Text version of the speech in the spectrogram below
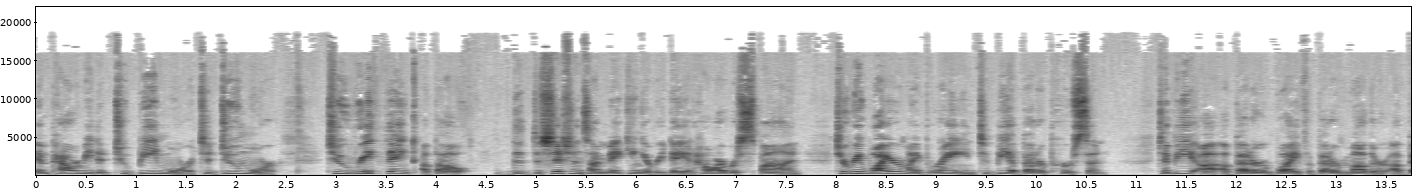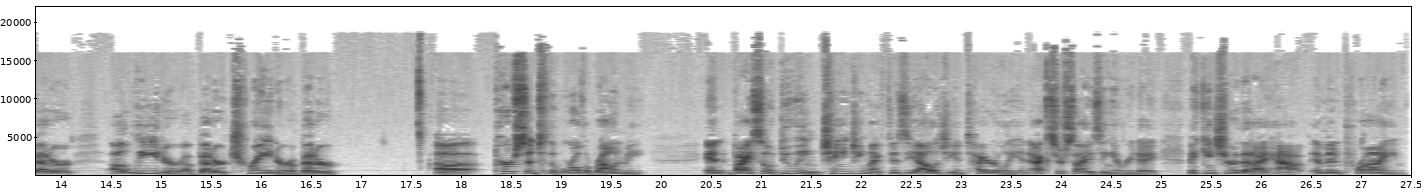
empower me to, to be more, to do more, to rethink about the decisions I'm making every day and how I respond, to rewire my brain to be a better person, to be a, a better wife, a better mother, a better uh, leader, a better trainer, a better uh, person to the world around me. And by so doing, changing my physiology entirely and exercising every day, making sure that I have am in prime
